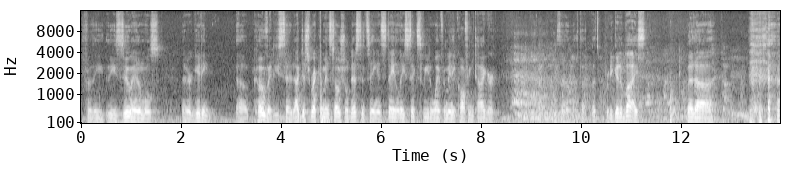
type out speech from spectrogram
for the, these zoo animals that are getting uh, COVID. He said, I just recommend social distancing and staying at least six feet away from any coughing tiger. So I thought, that's pretty good advice. But, uh,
